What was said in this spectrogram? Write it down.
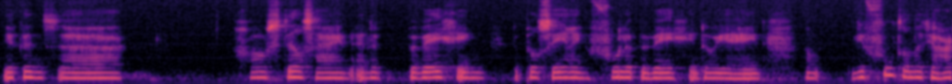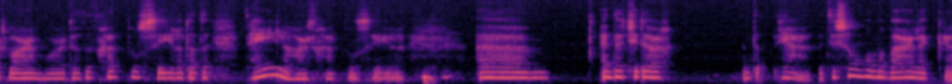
Je kunt eh, gewoon stil zijn en de beweging, de pulsering voelen bewegen door je heen. Dan, je voelt dan dat je hart warm wordt, dat het gaat pulseren, dat het hele hart gaat pulseren. Ehm, en dat je dat- ja, het is zo'n wonderbaarlijk eh,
